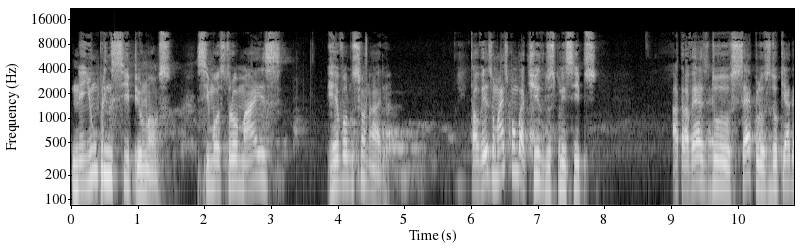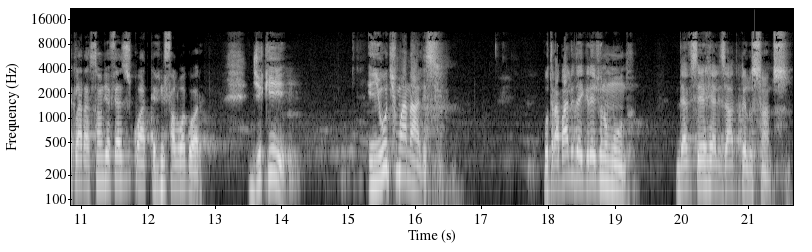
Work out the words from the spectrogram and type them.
nenhum princípio, irmãos, se mostrou mais revolucionário. Talvez o mais combatido dos princípios, através dos séculos, do que a declaração de Efésios 4, que a gente falou agora. De que, em última análise, o trabalho da igreja no mundo deve ser realizado pelos santos,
